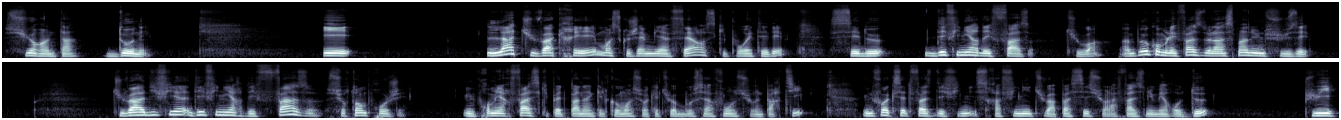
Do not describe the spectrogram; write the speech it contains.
sur un temps donné. Et là, tu vas créer, moi, ce que j'aime bien faire, ce qui pourrait t'aider, c'est de définir des phases, tu vois, un peu comme les phases de lancement d'une fusée. Tu vas définir des phases sur ton projet. Une première phase qui peut être pendant quelques mois sur laquelle tu vas bosser à fond sur une partie. Une fois que cette phase sera finie, tu vas passer sur la phase numéro 2, puis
